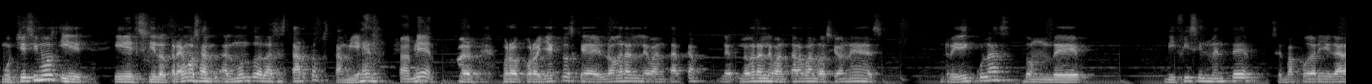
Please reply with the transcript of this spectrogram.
Muchísimos y, y si lo traemos al, mundo de las startups, también. También. Pero, proyectos que logran levantar, logran levantar valuaciones ridículas donde difícilmente se va a poder llegar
